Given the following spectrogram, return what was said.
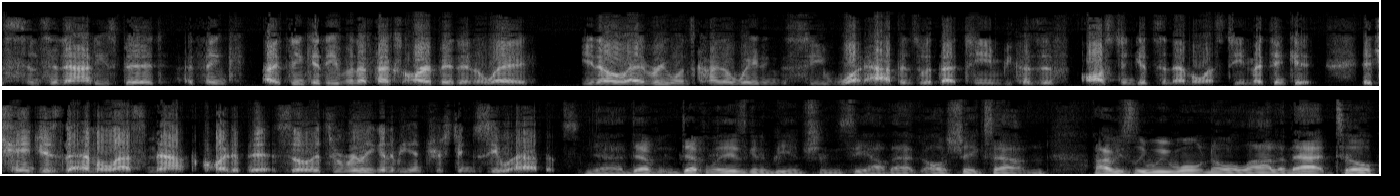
Cincinnati's bid. I think I think it even affects our bid in a way. You know, everyone's kind of waiting to see what happens with that team because if Austin gets an MLS team, I think it it changes the MLS map quite a bit. So it's really going to be interesting to see what happens. Yeah, def- definitely is going to be interesting to see how that all shakes out. And obviously, we won't know a lot of that till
